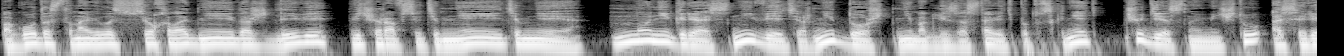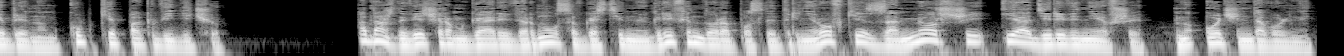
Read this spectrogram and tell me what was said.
Погода становилась все холоднее и дождливее, вечера все темнее и темнее. Но ни грязь, ни ветер, ни дождь не могли заставить потускнеть чудесную мечту о серебряном кубке по Квидичу. Однажды вечером Гарри вернулся в гостиную Гриффиндора после тренировки, замерзший и одеревеневший, но очень довольный.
